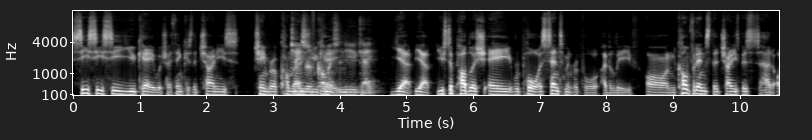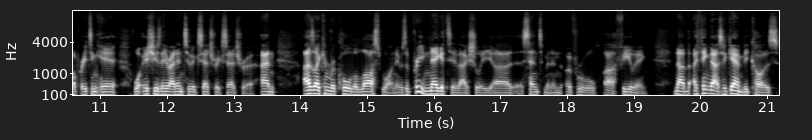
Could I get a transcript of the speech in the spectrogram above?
CCC UK, which I think is the Chinese Chamber of Commerce Chamber of UK, Commerce in the UK. Yeah, yeah. Used to publish a report, a sentiment report, I believe, on confidence that Chinese businesses had operating here, what issues they ran into, etc., etc. And as I can recall, the last one, it was a pretty negative, actually, uh, sentiment and overall uh, feeling. Now, I think that's again because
